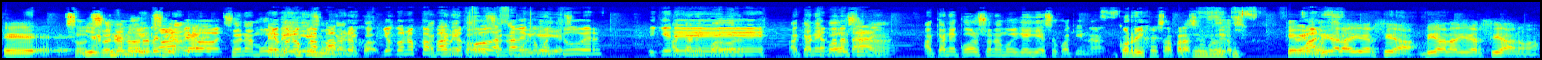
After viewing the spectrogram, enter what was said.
Eh, Su- y el suena chileno de muy- repente No, pero cae- Suena muy Yo conozco, a. Pablo, yo conozco a Pablo Joda, sabe cómo es. Schubert y quiere. Acá en Ecuador- Acá en Ecuador suena, acá en Ecuador suena muy gay eso, Joaquín. ¿ah? Corrige esa frase, por Dios. Qué vergüenza. Viva la diversidad, viva la diversidad nomás.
